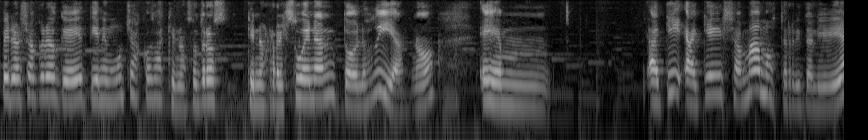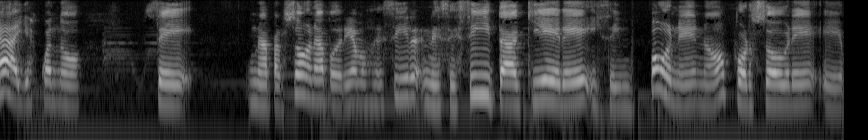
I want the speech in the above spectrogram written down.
pero yo creo que tiene muchas cosas que nosotros, que nos resuenan todos los días, ¿no? Em, ¿a, qué, ¿A qué llamamos territorialidad? Y es cuando se una persona, podríamos decir, necesita, quiere y se impone, ¿no? Por sobre eh,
